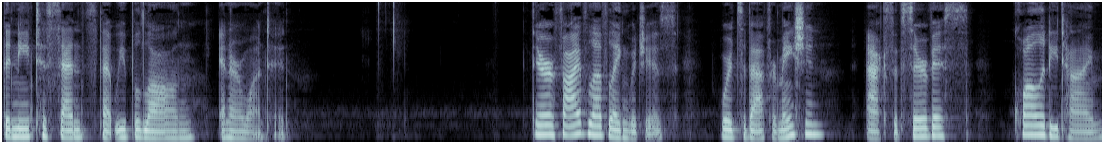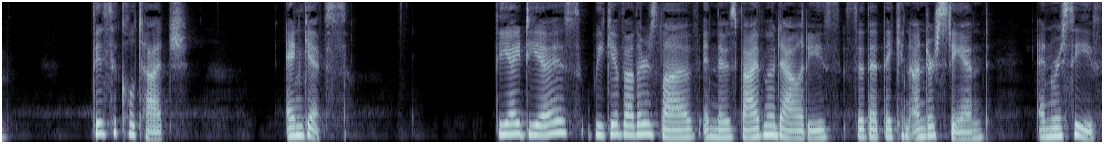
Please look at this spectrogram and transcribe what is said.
the need to sense that we belong and are wanted. There are five love languages words of affirmation, acts of service, quality time, physical touch, and gifts. The idea is we give others love in those five modalities so that they can understand and receive.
